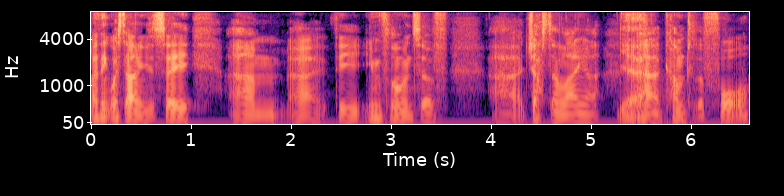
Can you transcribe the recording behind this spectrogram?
I think we're starting to see um, uh, the influence of uh, Justin Langer Yeah. uh, come to the fore.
